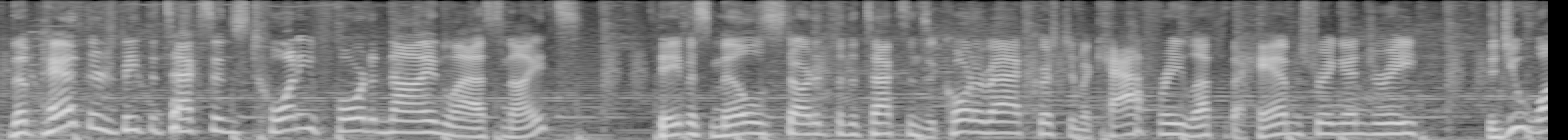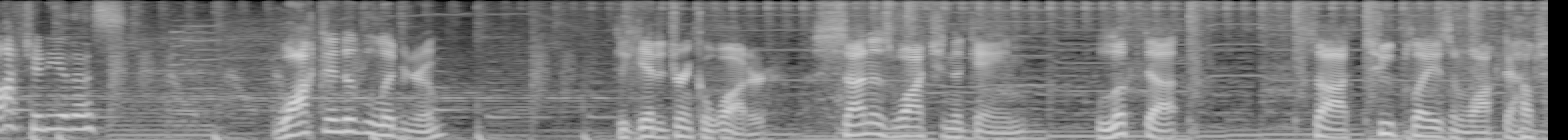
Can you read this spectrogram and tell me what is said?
The Panthers beat the Texans 24 to 9 last night. Davis Mills started for the Texans at quarterback. Christian McCaffrey left with a hamstring injury. Did you watch any of this? Walked into the living room to get a drink of water. Son is watching the game. Looked up, saw two plays, and walked out.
